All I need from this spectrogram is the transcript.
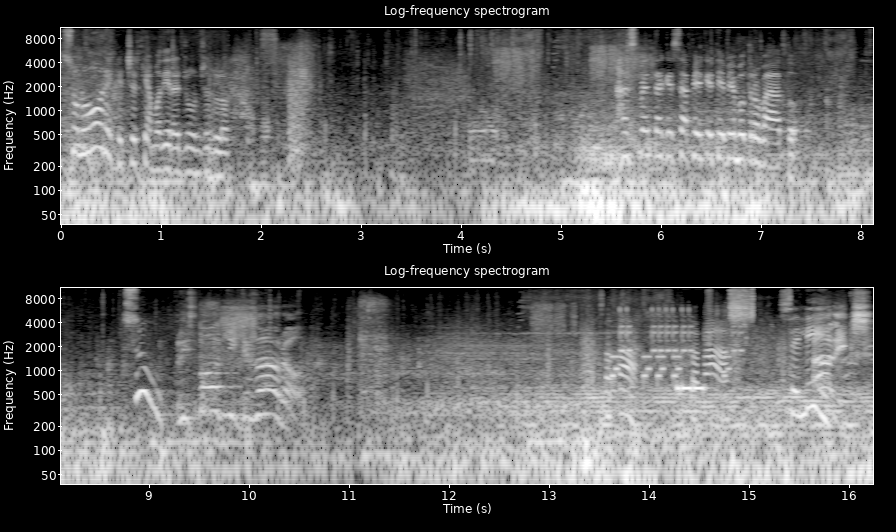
Sono ore che cerchiamo di raggiungerlo. Aspetta che sappia che ti abbiamo trovato. Su! Rispondi, tesoro! Papà! Papà! Sei lì? Alex!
